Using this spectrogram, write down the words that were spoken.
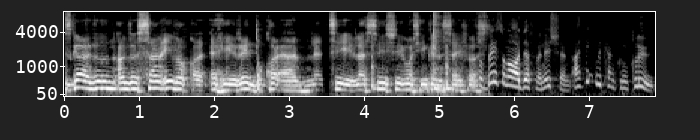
this guy doesn't understand even uh, he read the Quran. Let's see, let's see, see what he's gonna say first. So, based on our definition, I think we can conclude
